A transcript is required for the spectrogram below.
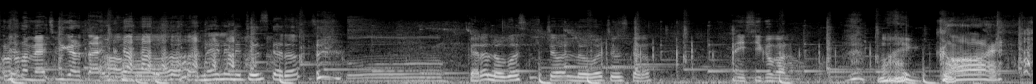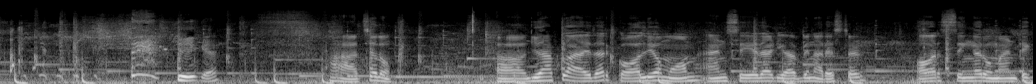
थोड़ा थोड़ा मैच भी करता है। नहीं नहीं नहीं चूज़ करो। करो लोगो लोगो चूज़ करो। नहीं सीखो का लो माय गॉड ठीक है। हाँ चलो। You have to either call your mom and say that you have been arrested और sing a romantic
